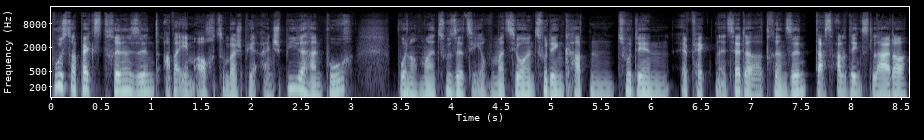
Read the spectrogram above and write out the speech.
Booster Packs drin sind, aber eben auch zum Beispiel ein Spielehandbuch, wo nochmal zusätzliche Informationen zu den Karten, zu den Effekten etc. drin sind. Das allerdings leider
